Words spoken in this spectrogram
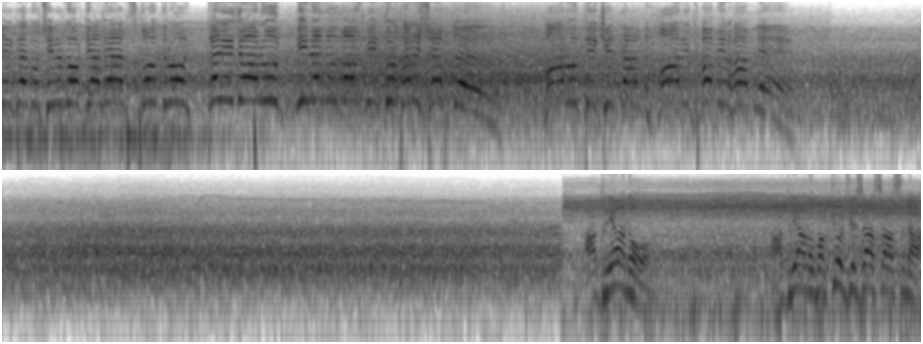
Negredo çevirdi ortaya. Lens kontrol. Kaleci Harun inanılmaz bir kurtarış yaptı. Harun Tekin'den harika bir hamle. Adriano. Adriano bakıyor ceza sahasına.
